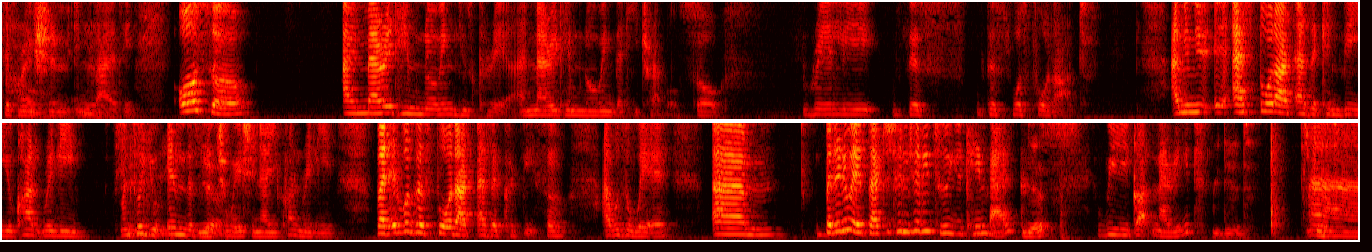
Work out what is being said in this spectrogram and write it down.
separation How- yeah. anxiety. Also, I married him knowing his career. I married him knowing that he travels. So really this this was thought out. I mean, you, as thought out as it can be, you can't really until you're in the Yeah. situation now you can't really but it was as thought out as it could be so i was aware um but anyway back to 2022 you came back Yes. we got married. We did. Stress, Um,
